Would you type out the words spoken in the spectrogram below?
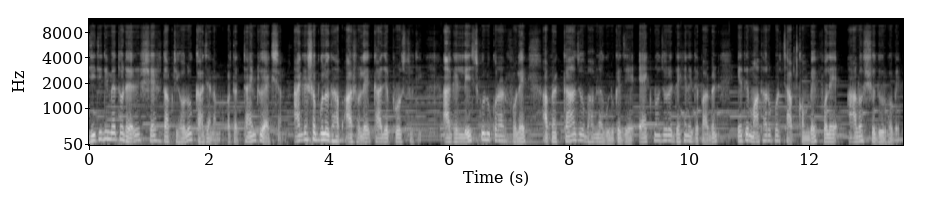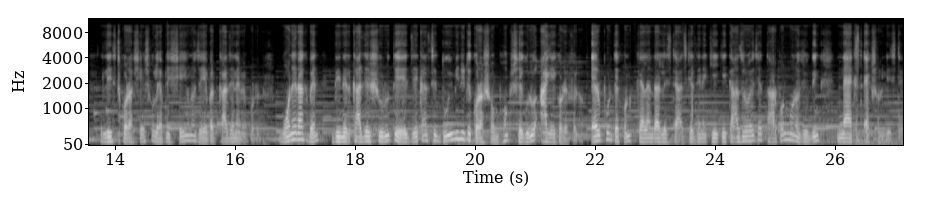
জিটিডি মেথডের শেষ ধাপটি হলো কাজে নামা, অর্থাৎ টাইম টু অ্যাকশন আগের সবগুলো ধাপ আসলে কাজের প্রস্তুতি। আগের লিস্টগুলো করার ফলে আপনার কাজ ও ভাবনাগুলোকে যে এক নজরে দেখে নিতে পারবেন, এতে মাথার উপর চাপ কমবে, ফলে আলস্য দূর হবে। লিস্ট করা শেষ হলে আপনি সেই অনুযায়ী এবার কাজে নেমে পড়ুন। মনে রাখবেন, দিনের কাজের শুরুতে যে কাজটি দুই মিনিটে করা সম্ভব, সেগুলো আগে করে ফেলুন। এরপর দেখুন ক্যালেন্ডার লিস্টে আজকের দিনে কি কি কাজ রয়েছে, তারপর মনোযোগ দিন নেক্সট অ্যাকশন লিস্টে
